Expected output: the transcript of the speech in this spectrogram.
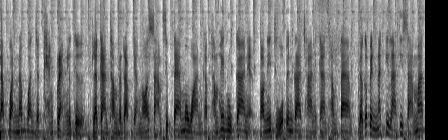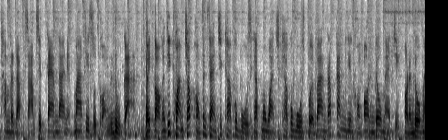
นับวันนับวันจะแข็งแกร่งเหลือเกิน และการทำระดับอย่างน้อย 30 แต้มเมื่อวานครับทำให้ลูก้าเนี่ยตอนนี้ถือว่าเป็นราชาในการทำแต้ม แล้วก็เป็นนักกีฬาที่สามารถทำระดับ 30 แต้มได้เนี่ยมากที่สุดของฤดูกาลไปต่อกันที่ความช็อกของแฟนๆชิคาโกบูลส์ครับเมื่อวานชิคาโกบูลส์เปิดบ้านรับการมาเยือนของออร์แลนโดแมจิกออร์แลนโดแม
